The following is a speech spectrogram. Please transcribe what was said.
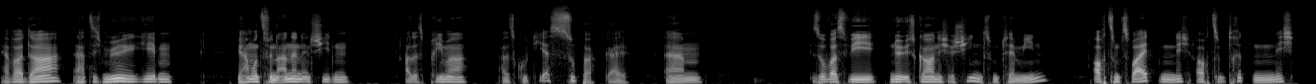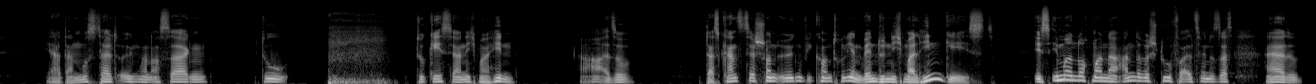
er war da, er hat sich Mühe gegeben, wir haben uns für einen anderen entschieden, alles prima, alles gut. Ja, yes, super, geil. Ähm, sowas wie, nö, ist gar nicht erschienen zum Termin, auch zum zweiten nicht, auch zum dritten nicht, ja, dann musst du halt irgendwann auch sagen, du, du gehst ja nicht mal hin. Ja, also das kannst du ja schon irgendwie kontrollieren. Wenn du nicht mal hingehst, ist immer noch mal eine andere Stufe, als wenn du sagst, ja, du,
